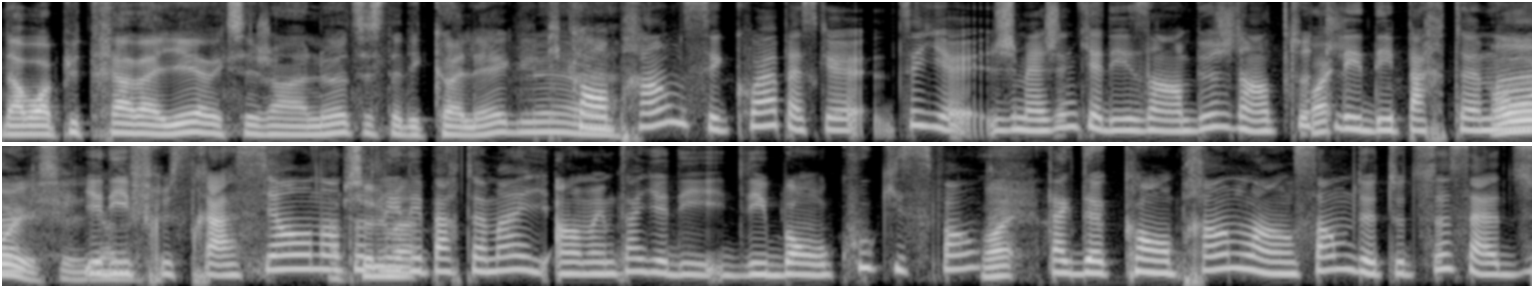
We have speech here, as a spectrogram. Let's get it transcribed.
d'avoir pu travailler avec ces gens-là, c'était des collègues. Puis comprendre, c'est quoi? Parce que, tu sais, j'imagine qu'il y a des embûches dans tous les départements. Oh il y a des frustrations dans tous les départements. En même temps, il y a des, des bons coups qui se font. Fait que de comprendre l'ensemble de tout ça, ça a dû,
